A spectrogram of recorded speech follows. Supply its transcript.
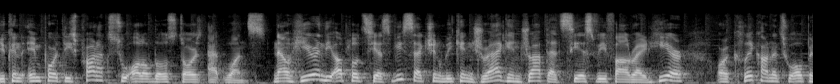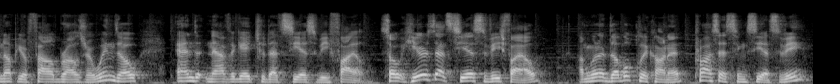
you can import these products to all of those stores at once. Now here in the upload CSV section, we can drag and drop that CSV file right here or click on it to open up your file browser window and navigate to that CSV file. So here's that CSV file. I'm going to double click on it, processing CSV,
